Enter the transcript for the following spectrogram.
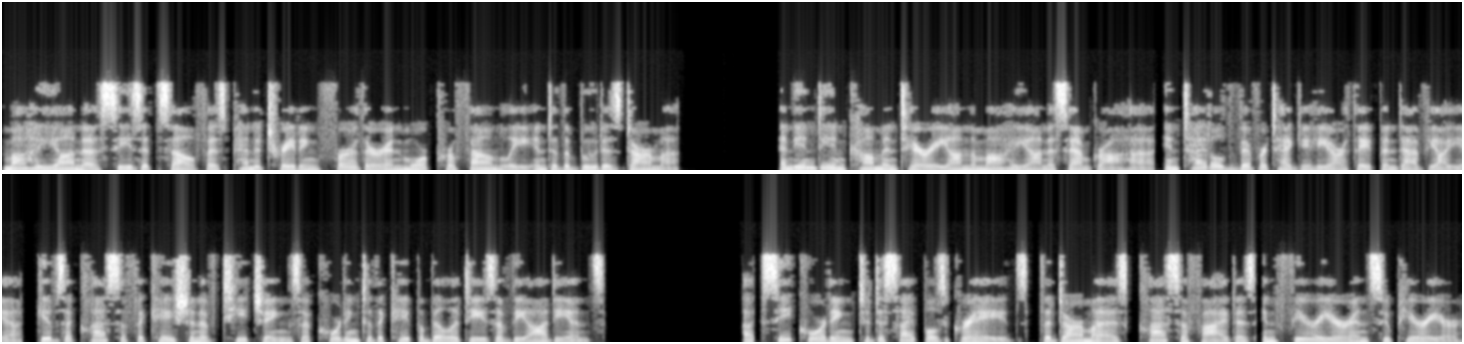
Mahayana sees itself as penetrating further and more profoundly into the Buddha's Dharma. An Indian commentary on the Mahayanasamgraha, entitled Vivartagyahiyarthapandavya, gives a classification of teachings according to the capabilities of the audience. A according to disciples' grades, the Dharma is classified as inferior and superior.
